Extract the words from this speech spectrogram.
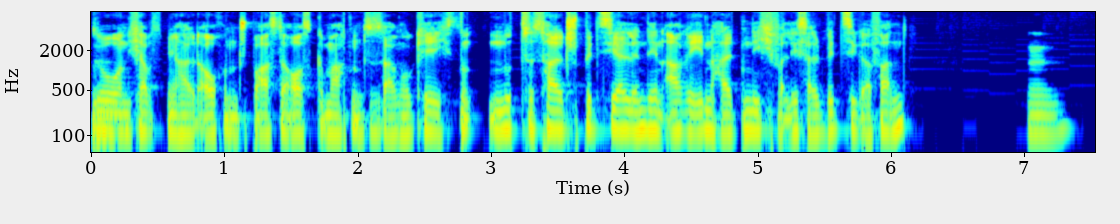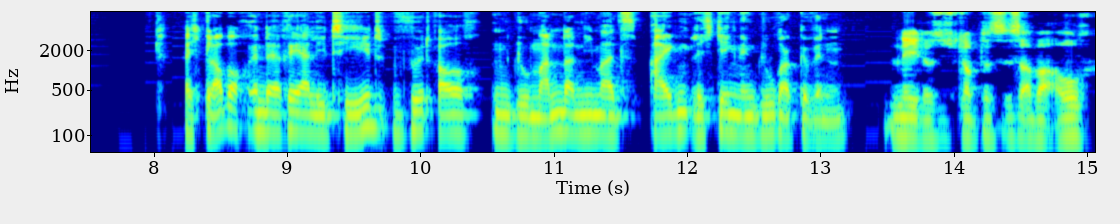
So, mhm. und ich habe es mir halt auch einen Spaß daraus gemacht, um zu sagen, okay, ich nutze es halt speziell in den Arenen halt nicht, weil ich es halt witziger fand. Mhm. Ich glaube auch in der Realität wird auch ein Glumanda niemals eigentlich gegen den Glurak gewinnen. Nee, das, ich glaube, das ist aber auch,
